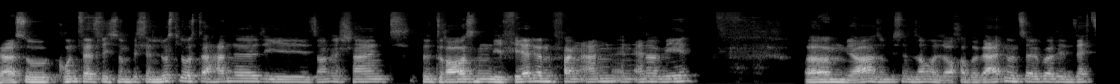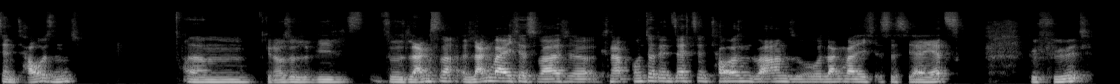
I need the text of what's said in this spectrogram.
Ja, so grundsätzlich so ein bisschen lustlos der Handel. Die Sonne scheint draußen, die Ferien fangen an in NRW. Ähm, ja, so ein bisschen Sommerloch. Aber wir halten uns ja über den 16.000. Ähm, genauso wie so langweilig es war, als wir knapp unter den 16.000 waren, so langweilig ist es ja jetzt gefühlt.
